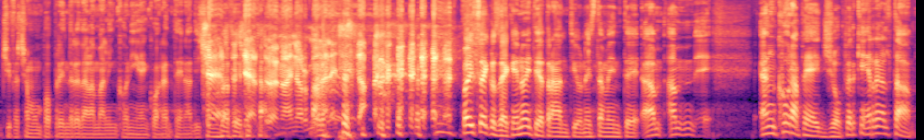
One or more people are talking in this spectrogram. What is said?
ci facciamo un po' prendere dalla malinconia in quarantena, diciamo certo, la verità. Certo, ma è normale, Poi sai cos'è? Che noi teatranti, onestamente, a, a, è ancora peggio, perché in realtà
